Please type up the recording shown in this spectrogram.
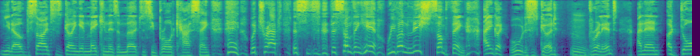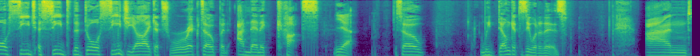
you know, the scientists going in, making this emergency broadcast saying, hey, we're trapped. There's, there's something here. We've unleashed something. And you're going, ooh, this is good. Hmm. Brilliant. And then a door siege, a siege, the door CGI gets ripped open and then it cuts. Yeah. So we don't get to see what it is. And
